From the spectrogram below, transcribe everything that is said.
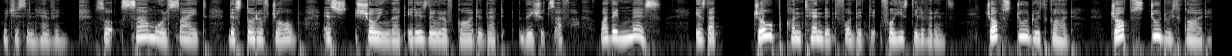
which is in heaven. So some will cite the story of Job as showing that it is the will of God that they should suffer. What they miss is that Job contended for the for his deliverance. Job stood with God. Job stood with God.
